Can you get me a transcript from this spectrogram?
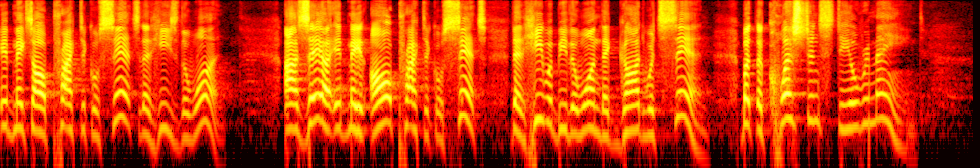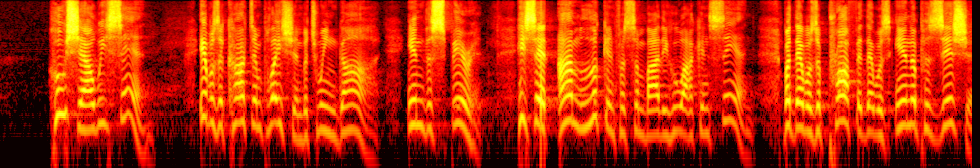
It makes all practical sense that he's the one. Isaiah, it made all practical sense that he would be the one that God would send. But the question still remained Who shall we send? It was a contemplation between God in the Spirit. He said, I'm looking for somebody who I can send. But there was a prophet that was in a position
